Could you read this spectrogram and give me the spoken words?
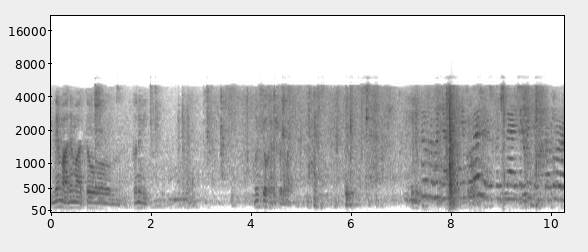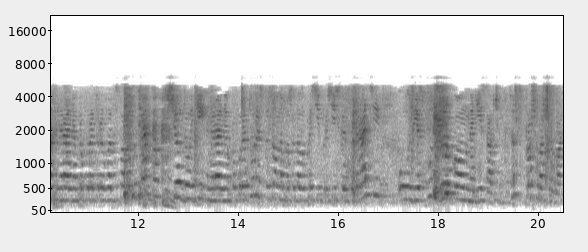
Нема, нема, то, то не він. Ну все, хорошо, давай. Доброго дня, шановні колеги. Розпочинається брифінг прокурора Генеральної прокуратури Владислава Луценко щодо дій Генеральної прокуратури стосовно посадових осіб Російської Федерації у зв'язку з вироком Надії Савченко. Тож прошу вашої уваги.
